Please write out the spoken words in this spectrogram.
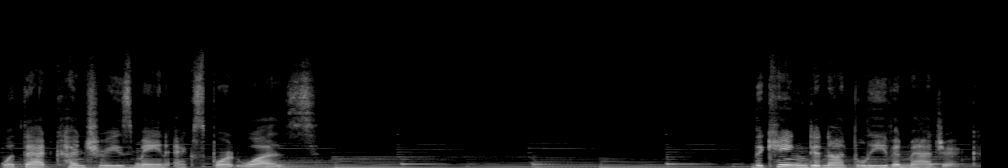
what that country's main export was. The king did not believe in magic.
